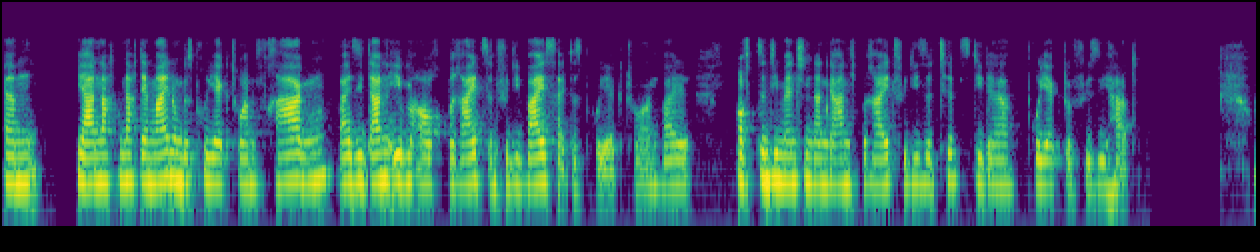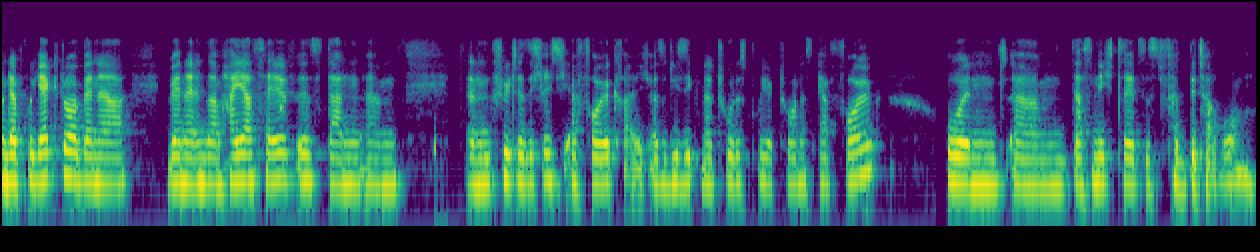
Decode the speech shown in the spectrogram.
ähm, ja, nach, nach der Meinung des Projektoren fragen, weil sie dann eben auch bereit sind für die Weisheit des Projektoren, weil oft sind die Menschen dann gar nicht bereit für diese Tipps, die der Projektor für sie hat. Und der Projektor, wenn er, wenn er in seinem Higher Self ist, dann, ähm, dann fühlt er sich richtig erfolgreich. Also die Signatur des Projektoren ist Erfolg und ähm, das Nicht-Selbst ist Verbitterung.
